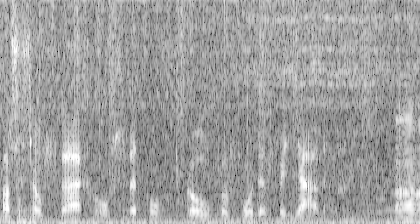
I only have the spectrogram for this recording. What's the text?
Maar ze zou vragen of ze het mocht kopen voor de verjaardag. Ah.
